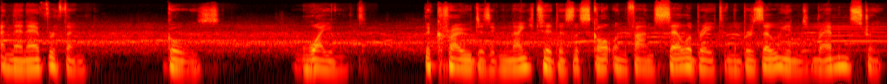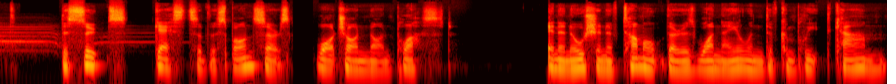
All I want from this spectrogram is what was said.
and then everything goes wild. The crowd is ignited as the Scotland fans celebrate and the Brazilians remonstrate. The suits, guests of the sponsors, watch on nonplussed. In an ocean of tumult, there is one island of complete calm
